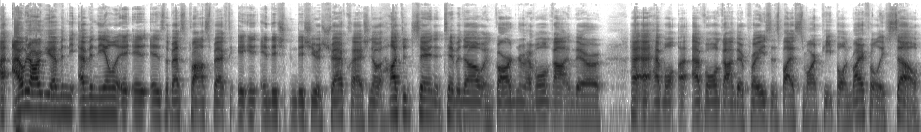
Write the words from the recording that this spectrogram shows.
I, would argue Evan Evan Neal is, is the best prospect in, in this in this year's draft class. You know, Hutchinson and Thibodeaux and Gardner have all gotten their have all uh, have all gotten their praises by smart people and rightfully so.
